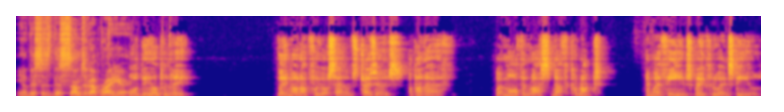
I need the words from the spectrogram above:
you know this is this sums it up right here. Or thee openly. Lay not up for yourselves treasures upon earth, where moth and rust doth corrupt, and where thieves break through and steal.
